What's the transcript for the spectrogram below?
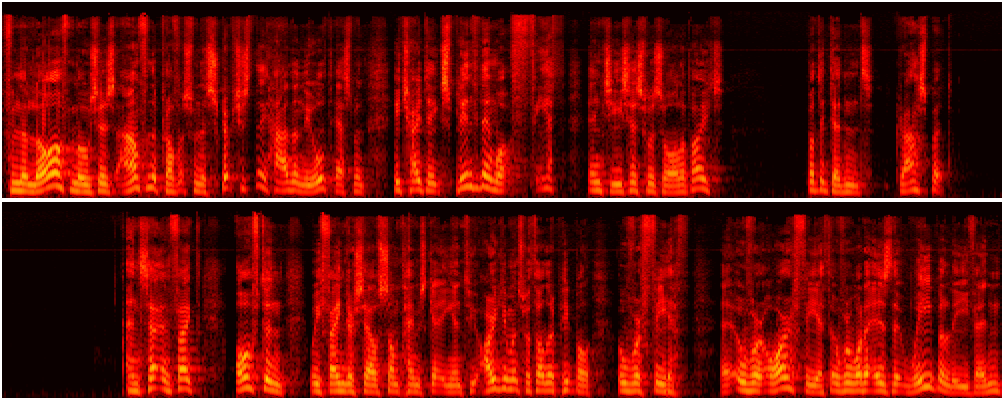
from the law of Moses, and from the prophets, from the scriptures that they had in the Old Testament, he tried to explain to them what faith in Jesus was all about. But they didn't grasp it. And in fact, often we find ourselves sometimes getting into arguments with other people over faith over our faith, over what it is that we believe in,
